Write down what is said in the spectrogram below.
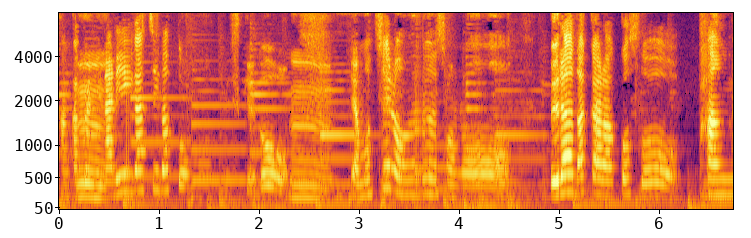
感覚になりがちだと思うんですけど、うん。いやもちろんその裏だからこそ考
